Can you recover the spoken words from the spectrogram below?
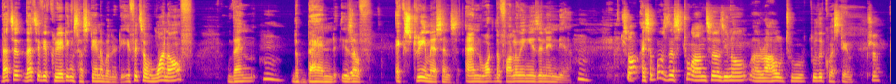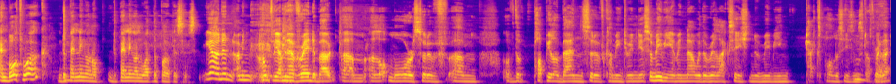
That's it that's if you're creating sustainability. If it's a one-off then hmm. the band is of extreme essence and what the following is in india hmm. So i suppose there's two answers you know uh, rahul to to the question Sure. and both work depending on depending on what the purpose is Yeah, and then I mean, hopefully, I mean, I've read about um, a lot more sort of um, of the popular bands sort of coming to India. So maybe, I mean, now with the relaxation of maybe in tax policies and stuff like that,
